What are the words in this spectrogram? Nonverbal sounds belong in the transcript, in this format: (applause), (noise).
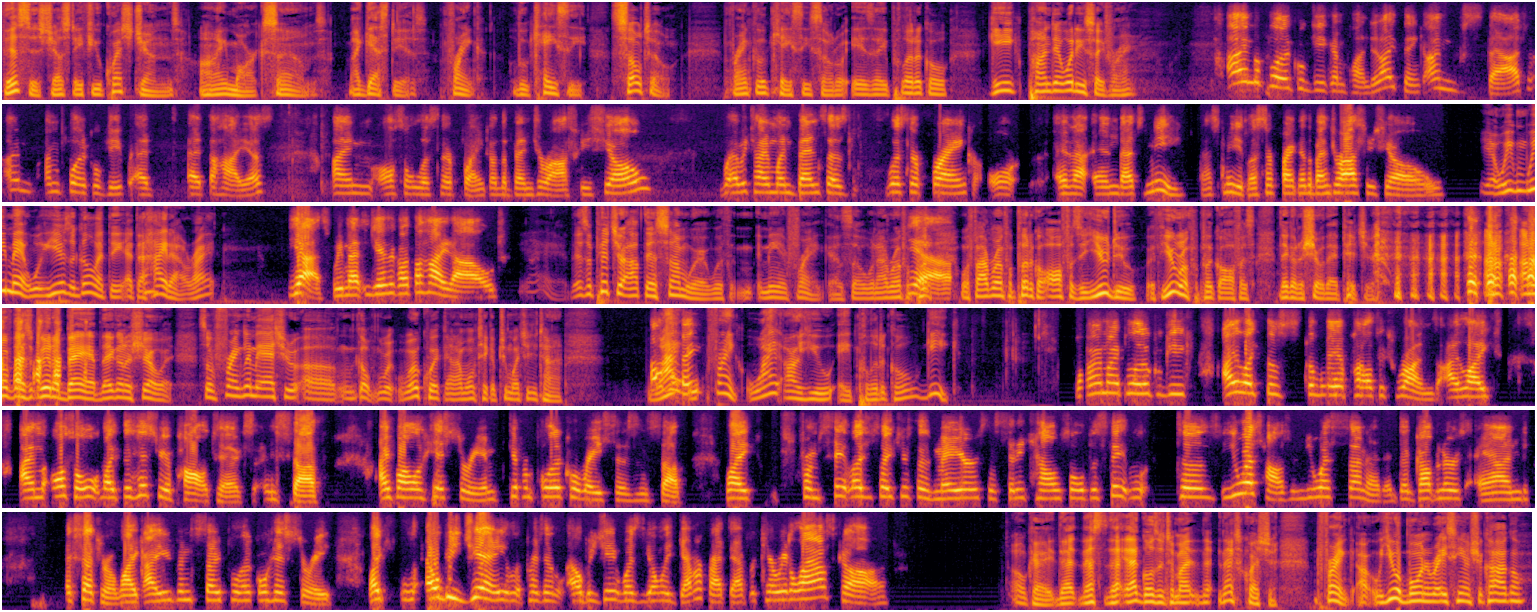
This is just a few questions. I'm Marc Sims. My guest is Frank Lucchese Soto. Frank Lucchese Soto is a political geek pundit. What do you say, Frank? I'm a political geek and pundit. I think I'm that. I'm I'm a political geek at at the highest. I'm also listener Frank on the Ben Joravsky show. Every time when Ben says listener Frank or and that, and that's me. That's me, listener Frank of the Ben Joravsky show. Yeah, we we met years ago at the at the Hideout, right? Yes, we met years ago at the Hideout. There's a picture out there somewhere with me and Frank. And so when I run for yeah. well, if I run for political office, or you do, if you run for political office, they're going to show that picture. (laughs) I, don't, I, don't, know if that's good or bad. They're going to show it. So Frank, let me ask you, uh, go real quick, and I won't take up too much of your time. Okay. Why. Frank? Why are you a political geek? Why am I a political geek? I like the the way of politics runs. I like. I'm also like the history of politics and stuff. I follow history and different political races and stuff. Like from state legislatures to mayors to city council to state to U.S. House and U.S. Senate, and the governors and etc. Like I even study political history. Like LBJ, President LBJ was the only Democrat to ever carry Alaska. Okay, that that's that, that goes into my next question, Frank. Are, you were born and raised here in Chicago?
